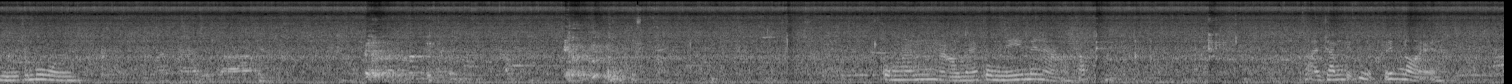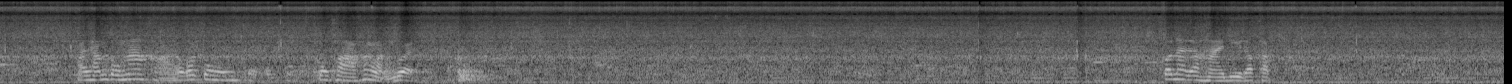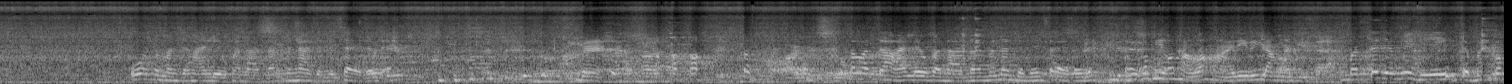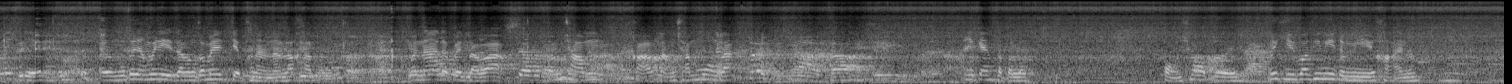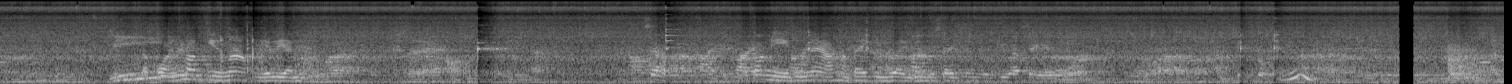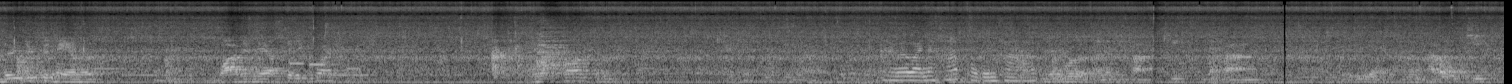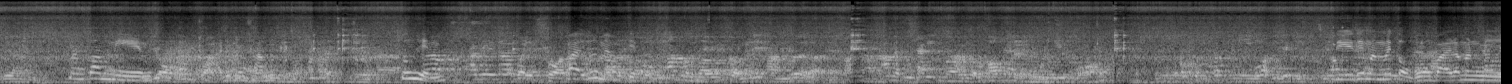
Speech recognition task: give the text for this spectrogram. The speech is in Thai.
หนึ่งชั่วงตรงนั้นหนาวไหมตรงนี้ไม่หนาวครับขาช้ำนิดนิดหน่อยขาช้ำตรงหน้าขาแล้วก็ตรงตรงขาข้างหลังด้วยก็น่าจะหายดีแล้วครับ โอ้ถ้ามันจะหายเร็วขนาดนั้นมันน่าจะไม่ใช่แล้วแหละแม่ถ้ามันจะหายเร็วขนาดนั้นมันน่าจะไม่ใช่แล้วแหละก็พี่เขาถามว่าหายดีหรือยังนะมันก็ยังไม่ดีแต่มันก็ไม่เจ็บเออมันก็ยังไม่ดีแต่มันก็ไม่เจ็บขนาดนั้นแล้วครับ มันน่าจะเป็นแบบว่าช้ำๆขาข้างหลังช้ำม่วงละนี่แกงสับปะรดของชอบเลย ไม่คิดว่าที่นี่จะมีขายนะ แต่ก่อนชอบกินมากของเรียนแล้วก็มีคุณแม่ทำไปให้กินด้วยอยู่นะอืม I knew you could handle it. Why didn't you ask any questions? You have confidence. หายไวๆนะครับ ขอบคุณครับ เรื่องเวิร์กอันนั้นมีความคิดมีความเรื่องความคิดเรื่องมันก็มีตรงต้นขาที่เป็นช้ำเพิ่งเห็น Wait, so ว่าเรื่องมันเจ็บผมไม่ได้ทำเพื่อหรอกดีที่มันไม่ตกลงไปแล้วมันมี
